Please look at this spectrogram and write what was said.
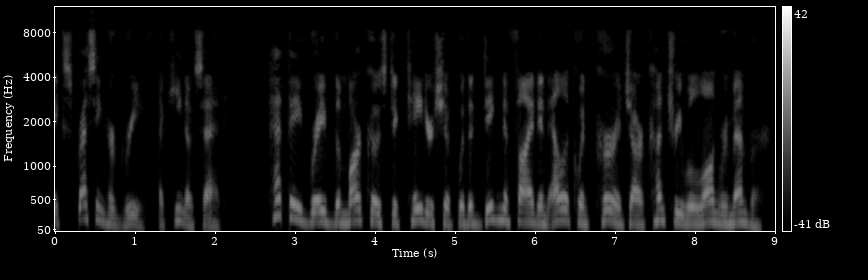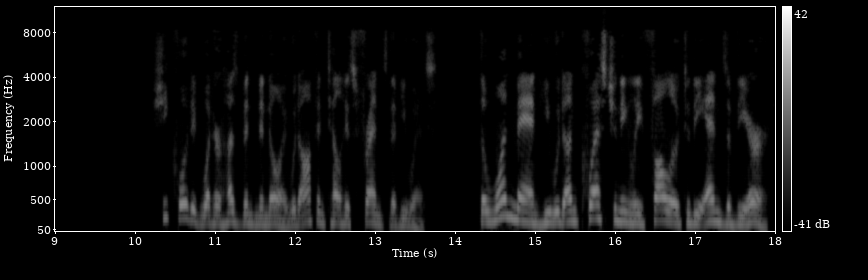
Expressing her grief, Aquino said, Pepe braved the Marcos dictatorship with a dignified and eloquent courage our country will long remember. She quoted what her husband Ninoy would often tell his friends that he was the one man he would unquestioningly follow to the ends of the earth.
